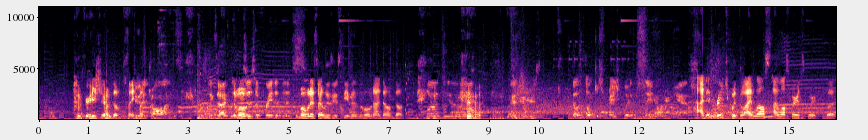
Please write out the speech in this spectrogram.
I'm pretty sure I'm done playing Dude, my the Exactly. The He's mo- just afraid of this. The moment I start losing to Steven is the moment I know I'm done. Fuck you. Don't, don't just rage quit and say how you can. I didn't rage quit though. I lost. I lost fair and square, but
